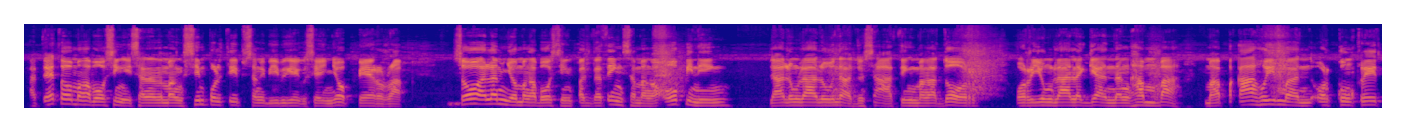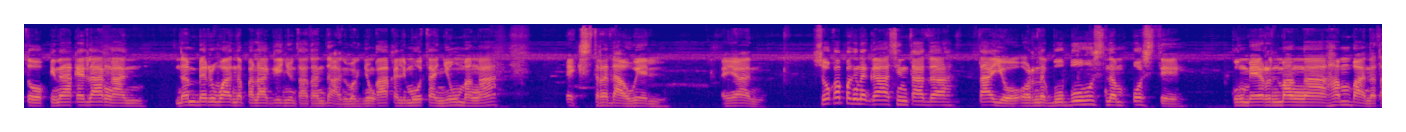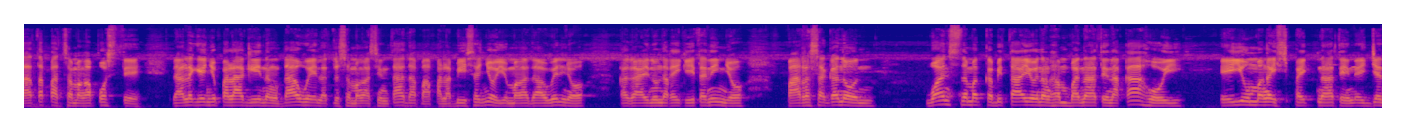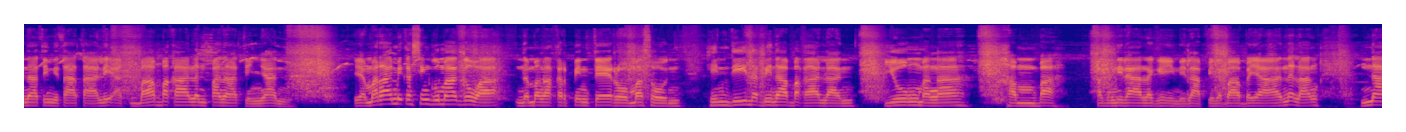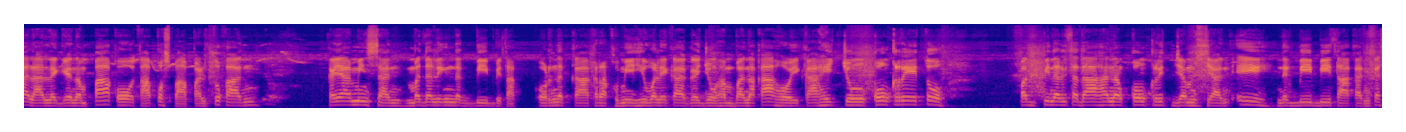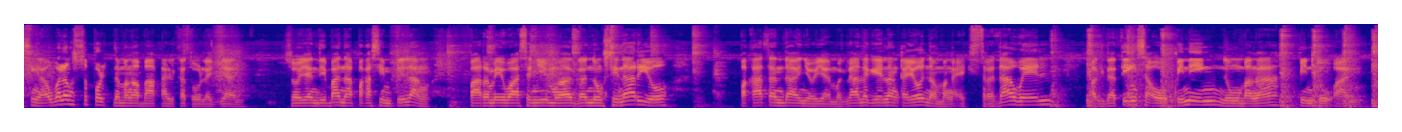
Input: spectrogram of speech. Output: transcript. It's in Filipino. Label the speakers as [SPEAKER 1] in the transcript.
[SPEAKER 1] At eto mga bossing, isa na namang simple tips ang ibibigay ko sa inyo, pero rock. So alam nyo mga bossing, pagdating sa mga opening, lalong-lalo na dun sa ating mga door or yung lalagyan ng hamba, mapakahoy man or konkreto, kinakailangan, number one na palagi nyo tatandaan, huwag nyo kakalimutan yung mga extra dowel. Ayan. So kapag nag-aasintada tayo or nagbubuhos ng poste, kung meron mga hamba na tatapat sa mga poste, lalagyan nyo palagi ng dowel at sa mga asintada, papalabisan nyo yung mga dowel nyo, kagaya nung nakikita ninyo, para sa ganon, once na magkabit tayo ng hamba natin na kahoy, eh yung mga spike natin, eh dyan natin itatali at babakalan pa natin yan. Kaya marami kasing gumagawa ng mga karpintero, mason, hindi na binabakalan yung mga hamba pag nilalagay nila. Pinababayaan na lang na lalagyan ng pako tapos papaltukan. Kaya minsan madaling nagbibitak or nagkakrak, humihiwalay kaagad yung hamba na kahoy kahit yung konkreto pag pinalitadahan ng concrete jams yan, eh, nagbibitakan kasi nga walang support na mga bakal katulad yan. So yan, di ba, napakasimple lang. Para maiwasan nyo yung mga ganong senaryo, pakatandaan nyo yan, maglalagay lang kayo ng mga extra dowel pagdating sa opening ng mga pintuan.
